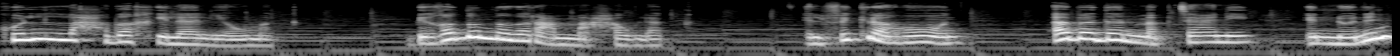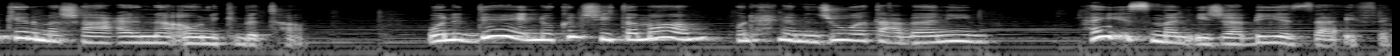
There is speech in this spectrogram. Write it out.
كل لحظة خلال يومك بغض النظر عما حولك. الفكرة هون أبداً ما بتعني إنه ننكر مشاعرنا أو نكبتها وندعي إنه كل شيء تمام ونحن من جوا تعبانين. هي اسمها الإيجابية الزائفة.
